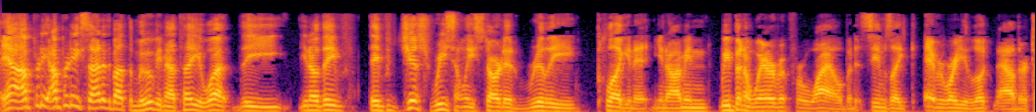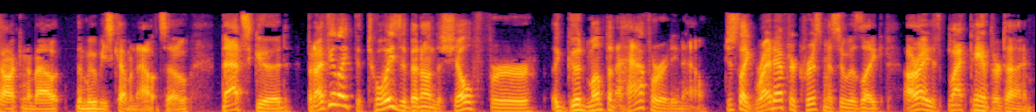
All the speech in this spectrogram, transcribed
Yeah, I'm pretty I'm pretty excited about the movie and I'll tell you what, the you know, they've they've just recently started really plugging it. You know, I mean, we've been aware of it for a while, but it seems like everywhere you look now they're talking about the movies coming out. So that's good. But I feel like the toys have been on the shelf for a good month and a half already now. Just like right after Christmas it was like, all right, it's Black Panther time.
